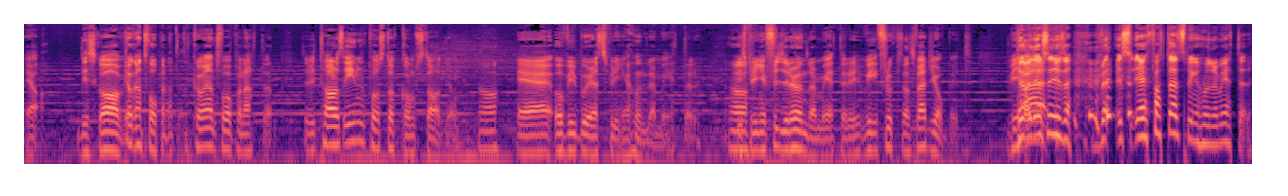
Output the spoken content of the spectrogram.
Ja, det ska vi. Klockan två på natten. Klockan två på natten. Så vi tar oss in på Stockholms stadion Ja. eh, och vi börjar springa 100 meter. Vi ja. springer 400 meter, det är fruktansvärt jobbigt. Vi är... jag, här, jag fattar att springa 100 meter.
